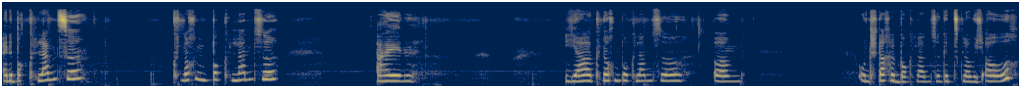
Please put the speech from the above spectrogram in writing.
eine Bocklanze, Knochenbocklanze, ein ja, Knochenbocklanze, ähm, und Stachelbocklanze gibt es, glaube ich, auch.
